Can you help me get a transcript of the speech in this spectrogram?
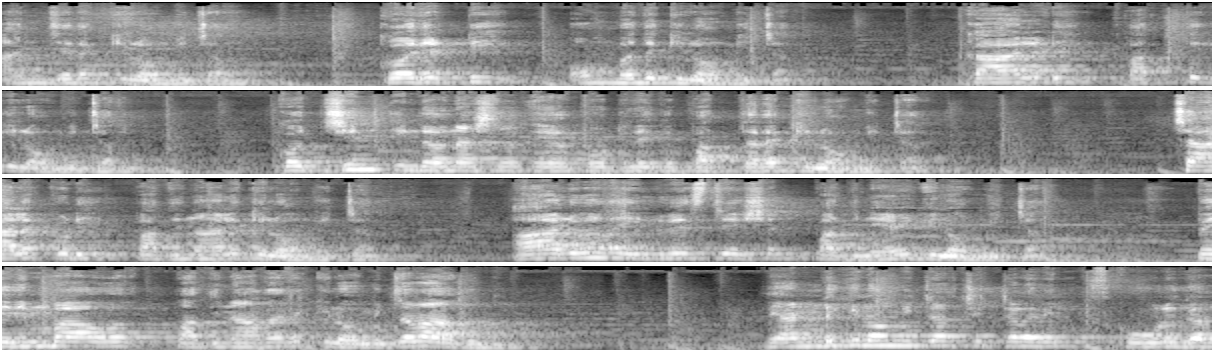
അഞ്ചര കിലോമീറ്ററും കൊരട്ടി ഒമ്പത് കിലോമീറ്റർ കാലടി പത്ത് കിലോമീറ്ററും കൊച്ചിൻ ഇന്റർനാഷണൽ എയർപോർട്ടിലേക്ക് പത്തര കിലോമീറ്റർ ചാലക്കുടി പതിനാല് കിലോമീറ്റർ ആലുവ റെയിൽവേ സ്റ്റേഷൻ പതിനേഴ് കിലോമീറ്റർ പെരുമ്പാവൂർ പതിനാറര കിലോമീറ്റർ ആകുന്നു രണ്ട് കിലോമീറ്റർ ചുറ്റളവിൽ സ്കൂളുകൾ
